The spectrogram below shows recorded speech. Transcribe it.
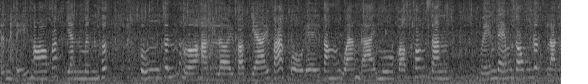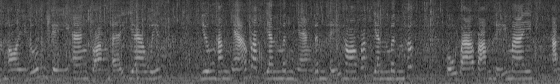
Đinh Thị Tho, Pháp danh Minh Thức Cung kính thừa hành lời Phật dạy Pháp Bồ Đề Tâm Quảng Đại mua Phật phóng sanh. Nguyện đem công đức lành hồi hướng kỳ an toàn thể gia quyến. Dương Thanh Nhã, Pháp danh Minh Nhàn Đinh Thị Tho, Pháp danh Minh Thức Cụ bà Phạm Thị Mai, Hành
